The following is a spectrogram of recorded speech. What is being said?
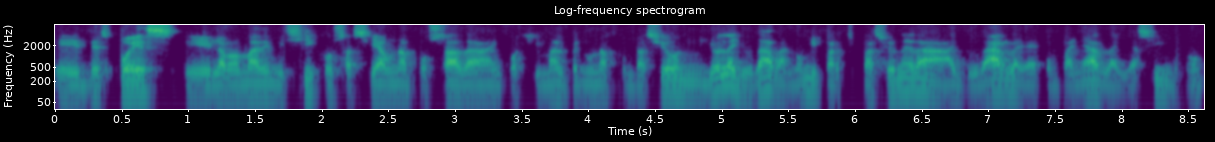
Eh, después, la mamá de mis hijos hacía una posada en Coajimalpa en una fundación y yo la ayudaba, ¿no? Mi participación era ayudarla y acompañarla y así, ¿no?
